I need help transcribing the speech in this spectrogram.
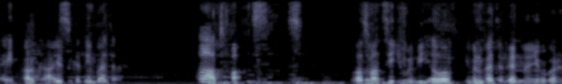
Hey, our guy is getting better. Ah, plus one siege will be even better than maneuver.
